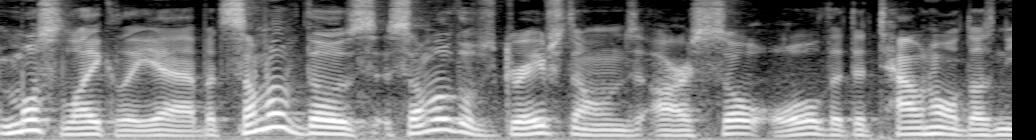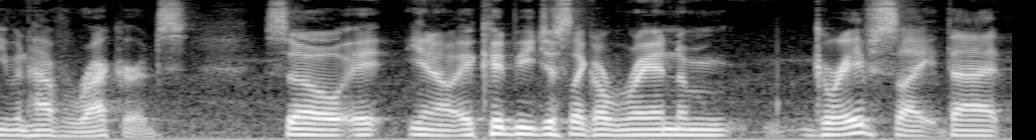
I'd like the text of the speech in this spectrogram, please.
Most likely, yeah. But some of those some of those gravestones are so old that the town hall doesn't even have records. So it you know it could be just like a random grave site that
